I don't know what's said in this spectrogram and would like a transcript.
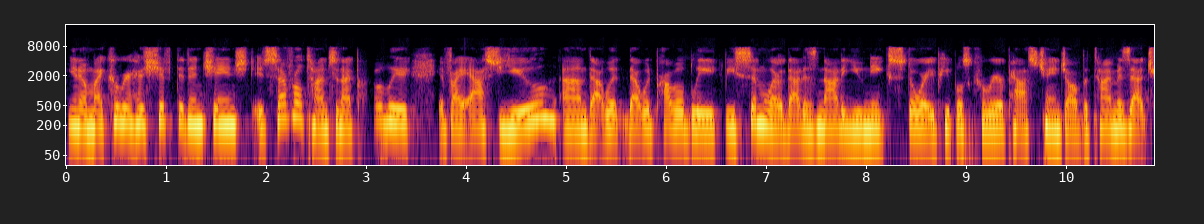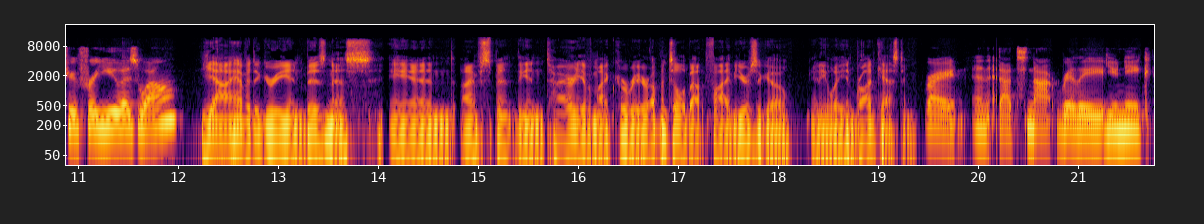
you know, my career has shifted and changed several times, and I probably, if I asked you, um, that would that would probably be similar. That is not a unique story. People's career paths change all the time. Is that true for you as well? Yeah, I have a degree in business, and I've spent the entirety of my career, up until about five years ago, anyway, in broadcasting. Right. And that's not really unique.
